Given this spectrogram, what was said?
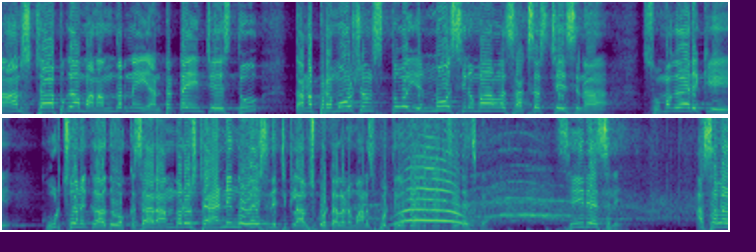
నాన్ స్టాప్గా మనందరినీ ఎంటర్టైన్ చేస్తూ తన ప్రమోషన్స్తో ఎన్నో సినిమాలను సక్సెస్ చేసిన సుమగారికి కూర్చొని కాదు ఒక్కసారి అందరూ స్టాండింగ్ ఓవేషన్ ఇచ్చి క్లాప్స్ కొట్టాలని మనస్ఫూర్తిగా కోరుకుంటున్నాను సీరియస్గా. సీరియస్లీ. అసలు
